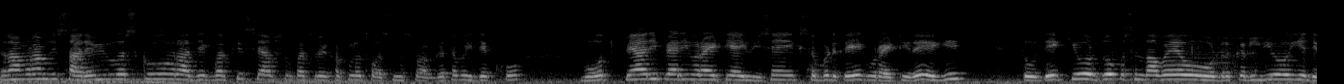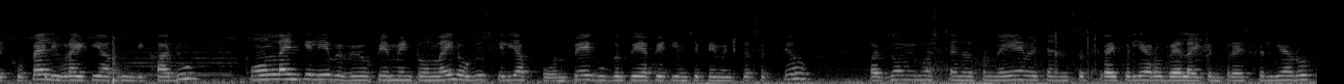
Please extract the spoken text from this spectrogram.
राम राम जी, सारे व्यूवर्स को, और आज एक बार फिर से आप सबका सुरेखा क्लोथ हाउस में स्वागत है। भाई देखो, बहुत प्यारी प्यारी वैरायटी आई हुई है, एक से बढ़ के एक वैरायटी रहेगी। तो देखियो और जो पसंद आवे वो ऑर्डर कर लियो। ये देखो, पहली वैरायटी आपने दिखा दूँ। ऑनलाइन के लिए पेमेंट ऑनलाइन होगी, उसके लिए आप फ़ोन पे गूगल पे या पेटीएम से पेमेंट कर सकते हो। और जो व्यूवर्स चैनल पर नए हैं वे चैनल सब्सक्राइब कर लिया और बेल आइकन प्रेस कर लिया और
